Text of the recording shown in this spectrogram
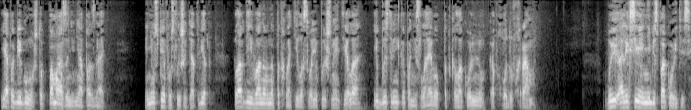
я побегу, чтоб помазанию не опоздать. И не успев услышать ответ, Клавдия Ивановна подхватила свое пышное тело и быстренько понесла его под колокольню ко входу в храм. Вы, Алексей, не беспокойтесь.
